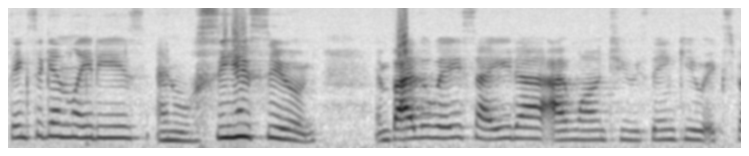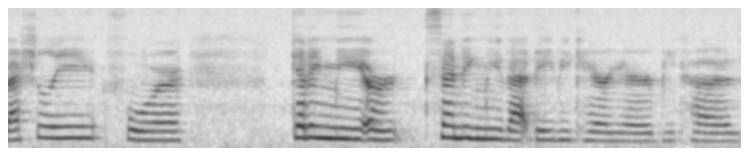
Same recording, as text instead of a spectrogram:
Thanks again, ladies, and we'll see you soon. And by the way, Saida, I want to thank you especially for getting me or sending me that baby carrier because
